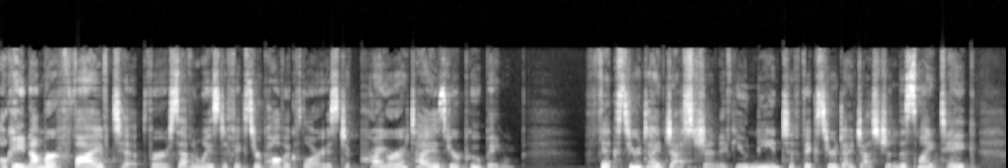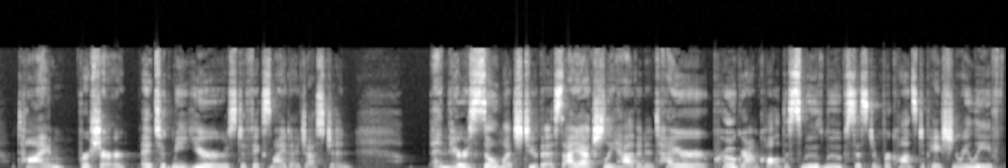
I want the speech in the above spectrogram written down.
Okay, number five tip for seven ways to fix your pelvic floor is to prioritize your pooping. Fix your digestion. If you need to fix your digestion, this might take time for sure. It took me years to fix my digestion. And there's so much to this. I actually have an entire program called the Smooth Move System for Constipation Relief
